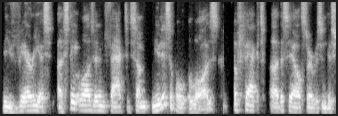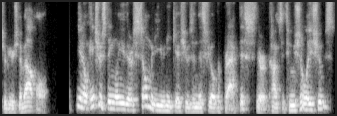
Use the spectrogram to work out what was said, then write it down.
the various uh, state laws and, in fact, some municipal laws affect uh, the sale, service, and distribution of alcohol. You know, interestingly, there's so many unique issues in this field of practice. There are constitutional issues.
